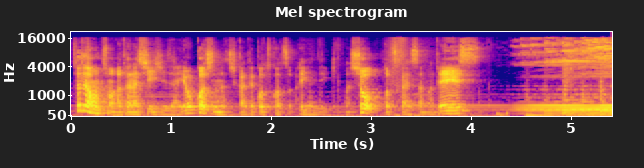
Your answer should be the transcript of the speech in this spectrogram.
それでは本日も新しい時代を個人の力でコツコツ歩んでいきましょう。お疲れ様です。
